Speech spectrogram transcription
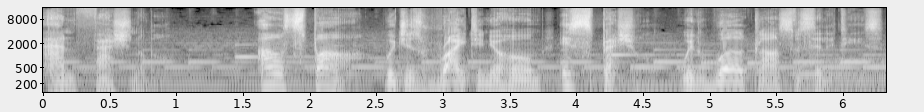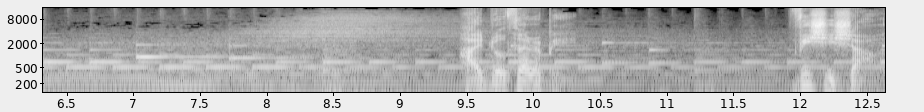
and fashionable. Our spa, which is right in your home, is special with world-class facilities. Hydrotherapy, Vichy shower,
